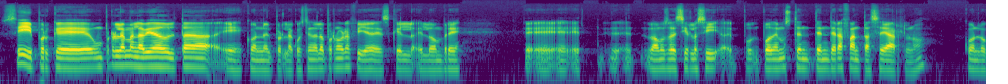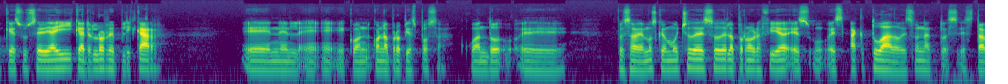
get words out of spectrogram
Sí, porque un problema en la vida adulta eh, con la cuestión de la pornografía es que el, hombre, eh, vamos a decirlo así, podemos tender a fantasear, ¿no? Con lo que sucede ahí y quererlo replicar en el, eh, eh, con, con, la propia esposa. Cuando, eh, pues sabemos que mucho de eso de la pornografía es, es actuado, es un acto, está,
